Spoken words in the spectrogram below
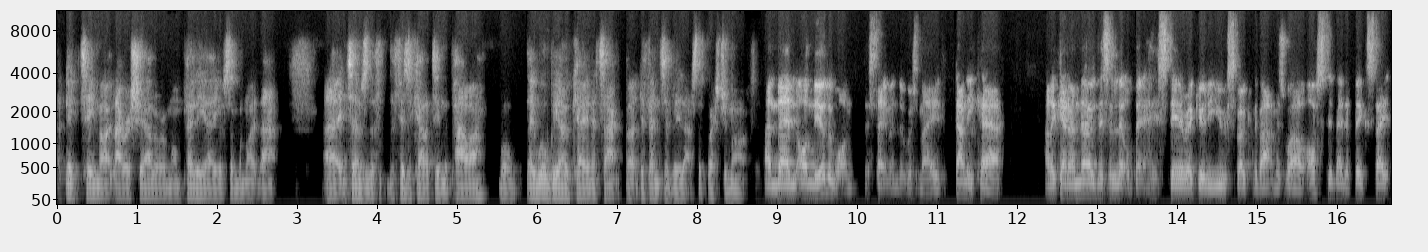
a big team like La Rochelle or a Montpellier or someone like that? uh, in terms of the, the, physicality and the power. Well, they will be okay in attack, but defensively, that's the question mark. And then on the other one, the statement that was made, Danny Care. And again, I know there's a little bit of hysteria. Goody, you've spoken about him as well. Austin made a big statement.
